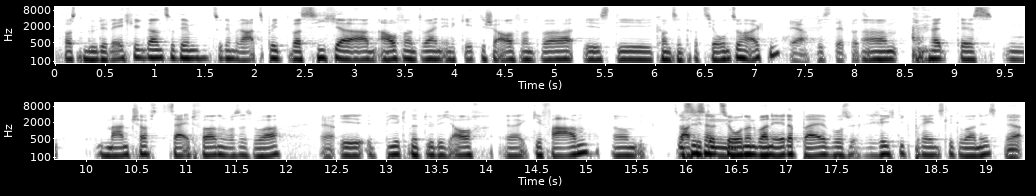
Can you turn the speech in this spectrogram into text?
fast müde lächeln dann zu dem, zu dem Radsplit. Was sicher ein Aufwand war, ein energetischer Aufwand war, ist die Konzentration zu halten. Ja, bis deppert. Ähm, weil das Mannschaftszeitfahren, was es war, Ja. birgt natürlich auch äh, Gefahren. Ähm, zwei ist ein- Situationen waren eh dabei, wo es richtig brenzlig geworden ist. Ja,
